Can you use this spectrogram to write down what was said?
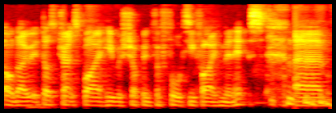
although it does transpire he was shopping for 45 minutes. Um,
